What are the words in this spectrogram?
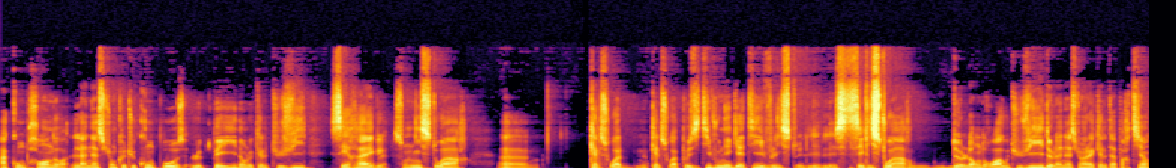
à comprendre la nation que tu composes, le pays dans lequel tu vis, ses règles, son histoire, euh, qu'elle soit, soit positive ou négative. C'est l'histoire de l'endroit où tu vis, de la nation à laquelle tu appartiens.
